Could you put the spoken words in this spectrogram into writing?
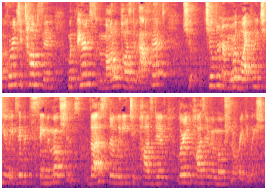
According to Thompson, when parents model positive affect, ch children are more likely to exhibit the same emotions. Thus, they're leading to positive, learning positive emotional regulation.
